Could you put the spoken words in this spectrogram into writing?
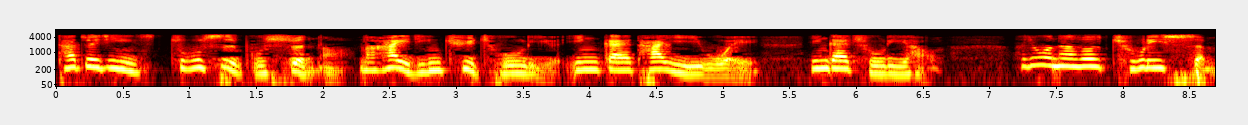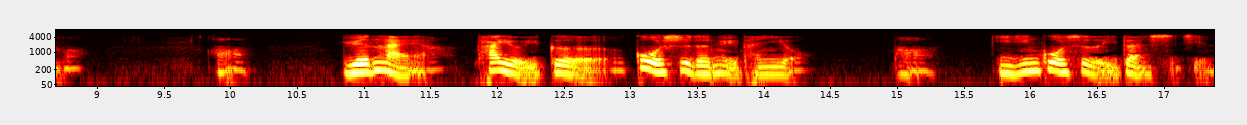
他最近诸事不顺啊，那他已经去处理了，应该他以为应该处理好了，他就问他说，处理什么？啊，原来啊，他有一个过世的女朋友。啊，已经过世了一段时间。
